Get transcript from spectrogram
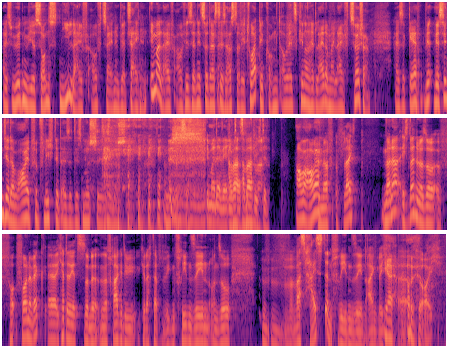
als würden wir sonst nie live aufzeichnen. Wir zeichnen immer live auf. Ist ja nicht so, dass das aus der Retorte kommt, aber jetzt können wir halt leider mal live zuschauen. Also gell, wir, wir, sind ja der Wahrheit verpflichtet, also das muss schon. immer der Veritas aber, aber, verpflichtet. Aber, aber. Genau, vielleicht. Nein, nein, ich sage nur so vorneweg. Äh, ich hatte jetzt so eine, eine Frage, die ich gedacht habe, wegen Frieden sehen und so. Was heißt denn Frieden sehen eigentlich ja. äh, oh. für euch?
